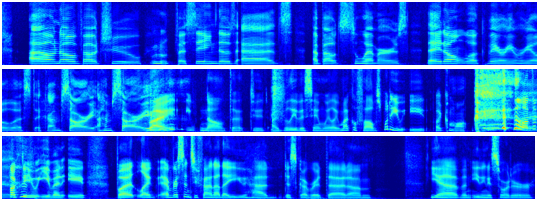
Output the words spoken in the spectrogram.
I don't know about you, Mhm. but seeing those ads about swimmers, they don't look very realistic. I'm sorry. I'm sorry. right no the, dude i believe the same way like michael phelps what do you eat like come on what the fuck do you even eat? But like ever since you found out that you had discovered that um you have an eating disorder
